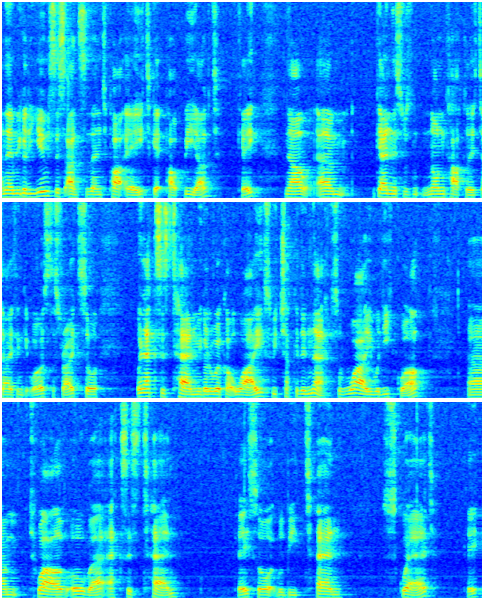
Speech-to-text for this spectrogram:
And then we're going to use this answer then to part A to get part B out okay? Now um, again this was non-calculator I think it was that's right. So when x is 10 we've got to work out y so we chuck it in there. So y would equal um, 12 over x is 10 Okay, so it will be 10 squared. Okay,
